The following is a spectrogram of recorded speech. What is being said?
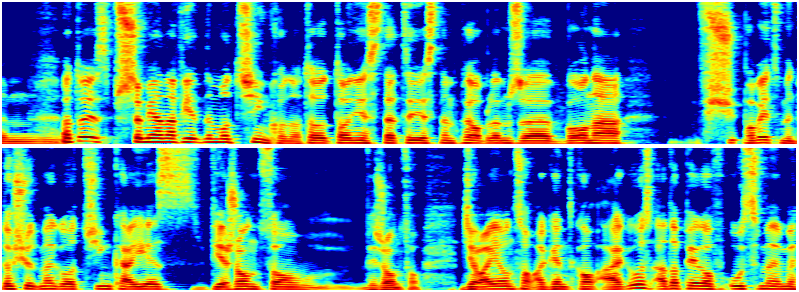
Ym... No to jest przemiana w jednym odcinku. No to, to niestety jest ten problem, że bo ona powiedzmy do siódmego odcinka jest wierzącą, wierzącą, działającą agentką Argus, a dopiero w ósmym,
